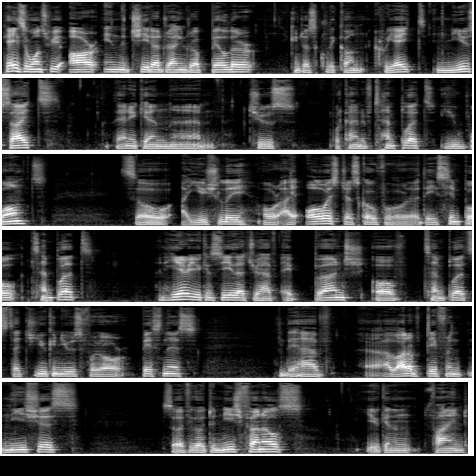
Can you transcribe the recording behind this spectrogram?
Okay, so once we are in the Cheetah drag and drop builder, you can just click on create new site. Then you can um, choose what kind of template you want. So I usually, or I always just go for the simple template. And here you can see that you have a bunch of templates that you can use for your business. And they have uh, a lot of different niches. So if you go to niche funnels, you can find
